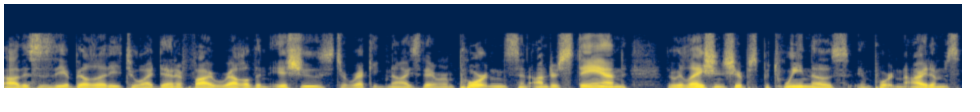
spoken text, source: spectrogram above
Uh, this is the ability to identify relevant issues, to recognize their importance and understand the relationships between those important items.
